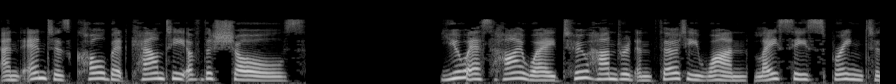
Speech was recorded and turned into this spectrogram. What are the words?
and enters Colbert County of the Shoals. U.S. Highway 231 Lacey's Spring to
